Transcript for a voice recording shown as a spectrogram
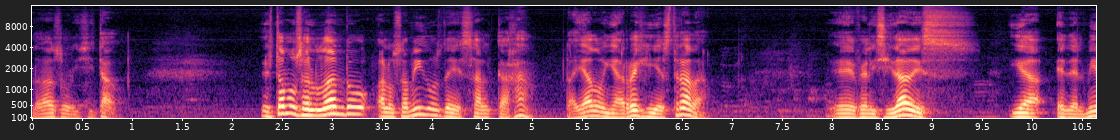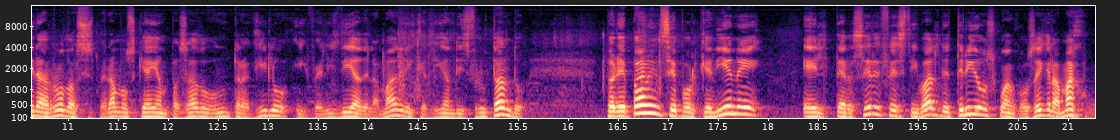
la ha solicitado. Estamos saludando a los amigos de Salcajá, allá doña Regi Estrada. Eh, felicidades y a Edelmira Rodas, esperamos que hayan pasado un tranquilo y feliz día de la madre y que sigan disfrutando. Prepárense porque viene el tercer festival de tríos Juan José Gramajo.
